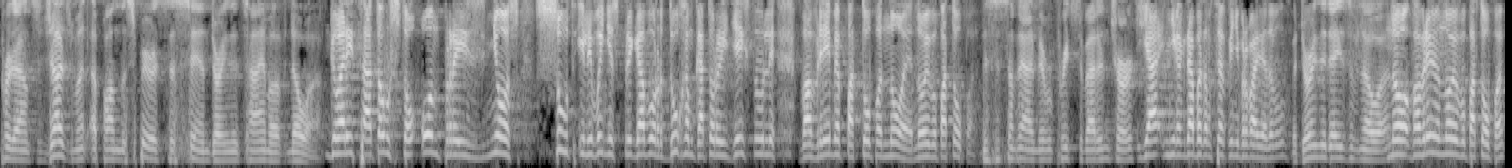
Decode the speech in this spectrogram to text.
pronounced judgment upon the spirits that sinned during the time of Noah. говорится о том, что он произнес суд или вынес приговор духам, которые действовали во время потопа Ноя, Ноева потопа. This is something I've never preached about in church, Я никогда об этом в церкви не проповедовал, but during the days of Noah, но во время Ноева потопа,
